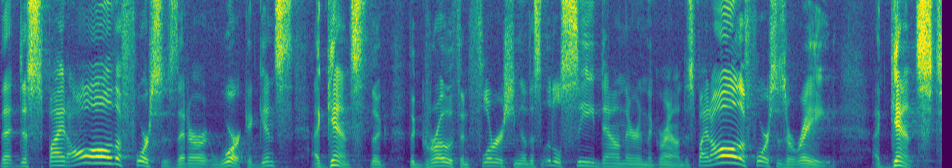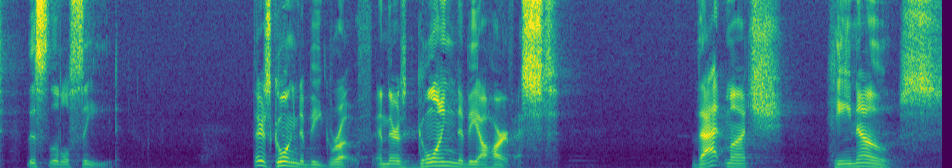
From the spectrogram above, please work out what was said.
that despite all the forces that are at work against, against the, the growth and flourishing of this little seed down there in the ground, despite all the forces arrayed against this little seed, there's going to be growth and there's going to be a harvest. That much he knows.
